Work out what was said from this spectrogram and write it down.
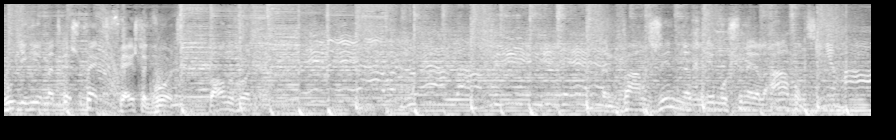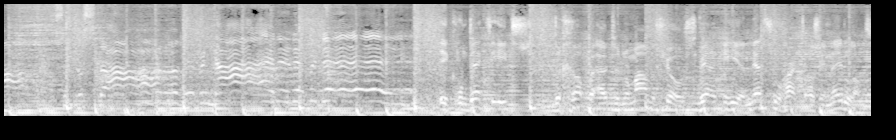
Hoe je hier met respect, vreselijk woord, behandeld wordt. Een waanzinnig emotionele avond. Ik ontdekte iets, de grappen uit de normale shows werken hier net zo hard als in Nederland.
